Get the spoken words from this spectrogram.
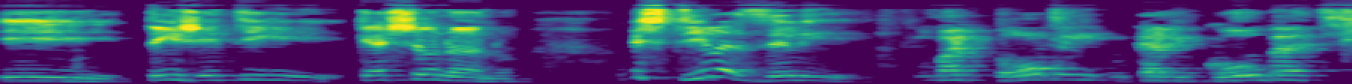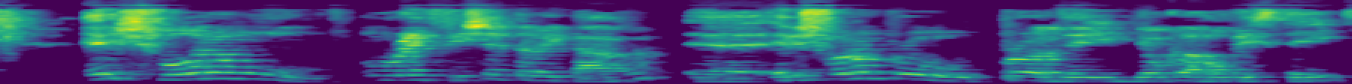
E tem gente questionando. O Steelers, ele, o Mike Tomlin, o Kevin Colbert, eles foram. O Red Fisher também estava. eles foram pro Pro Day de Oklahoma State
